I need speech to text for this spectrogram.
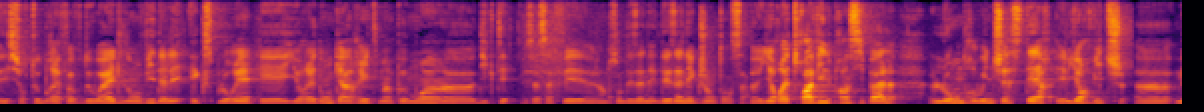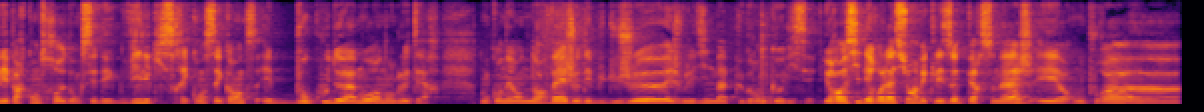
et surtout Breath of the Wild, l'envie d'aller explorer, et il y aurait donc un rythme un peu moins euh, dicté. Et ça, ça fait, j'ai l'impression, des années, des années que j'entends ça. Euh, il y aurait trois villes principales, Londres, Winchester et Jorvik. Euh, mais par contre, euh, donc c'est des villes qui seraient conséquentes et beaucoup de hameaux en Angleterre. Donc on est en Norvège au début du jeu et je vous l'ai dit une map plus grande qu'Odyssée. Il y aura aussi des relations avec les autres personnages et euh, on pourra euh,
